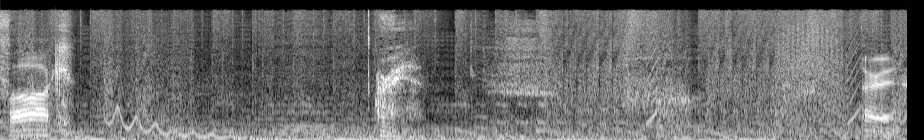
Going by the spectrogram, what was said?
Fuck. Alright. Alright.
